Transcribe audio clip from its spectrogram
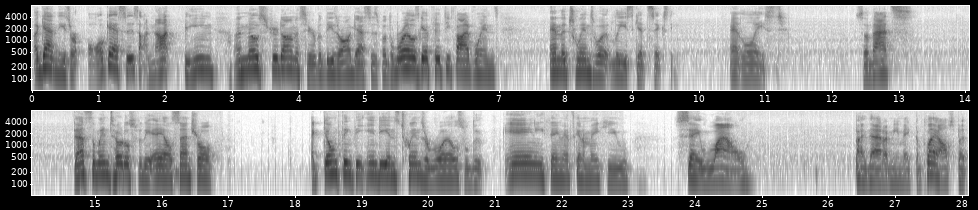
Again, these are all guesses. I'm not being a Nostradamus here, but these are all guesses. But the Royals get 55 wins, and the Twins will at least get 60. At least. So that's that's the win totals for the AL Central. I don't think the Indians, Twins, or Royals will do anything that's going to make you say wow. By that, I mean make the playoffs, but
